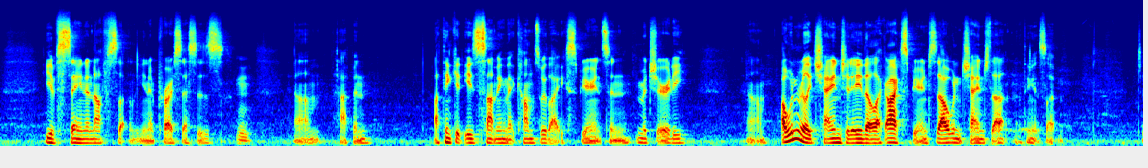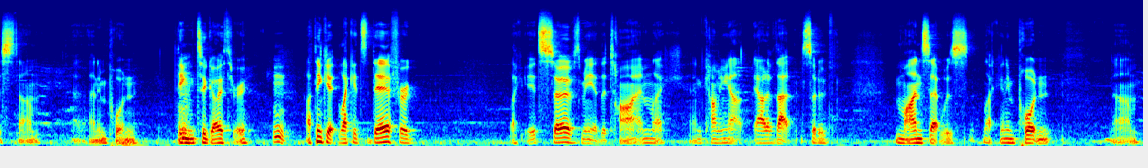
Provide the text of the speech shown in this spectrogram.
you've seen enough you know processes Mm. um, happen. I think it is something that comes with like experience and maturity. Um, I wouldn't really change it either. Like I experienced that, I wouldn't change that. I think it's like just um, an important thing Mm. to go through. Mm. I think it like it's there for like it serves me at the time like and coming out out of that sort of mindset was like an important um,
